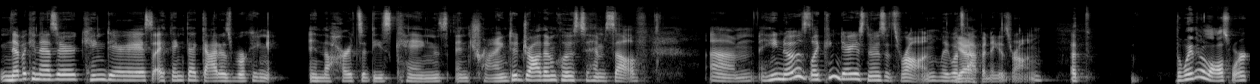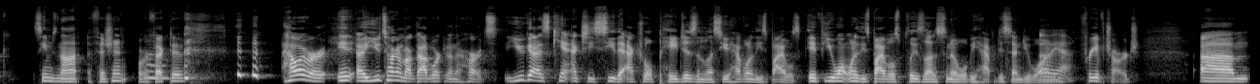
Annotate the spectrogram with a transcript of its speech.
Nebuchadnezzar, King Darius, I think that God is working in the hearts of these kings and trying to draw them close to himself. Um, and he knows, like King Darius knows it's wrong. Like what's Yeah. happening is wrong. Uh, the way their laws work seems not efficient or effective. However, in, uh, you talking about God working in their hearts. You guys can't actually see the actual pages unless you have one of these Bibles. If you want one of these Bibles, please let us know. We'll be happy to send you one yeah. free of charge. Um,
